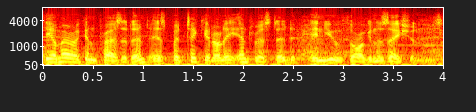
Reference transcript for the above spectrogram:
the American president is particularly interested in youth organizations.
